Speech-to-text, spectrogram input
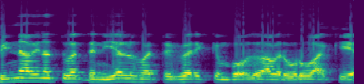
பின்னவீனத்துவத்தின் இயல்பு பற்றி விவரிக்கும் போது அவர் உருவாக்கிய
